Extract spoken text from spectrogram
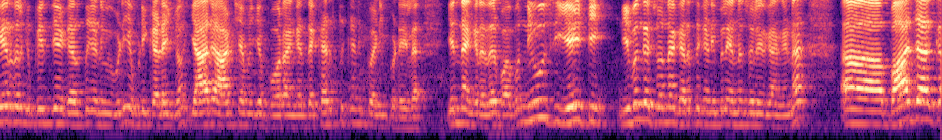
தேர்தலுக்கு பிந்தைய கருத்து கணிப்புப்படி எப்படி கிடைக்கும்? யார் ஆட்சி அமைக்க போகிறாங்க இந்த கருத்து கணிப்பு அடிப்படையில் என்னங்கிறத பார்ப்போம். நியூஸ் எயிட்டீன் இவங்க சொன்ன கருத்து கணிப்பில் என்ன சொல்லியிருக்காங்கன்னா பாஜக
